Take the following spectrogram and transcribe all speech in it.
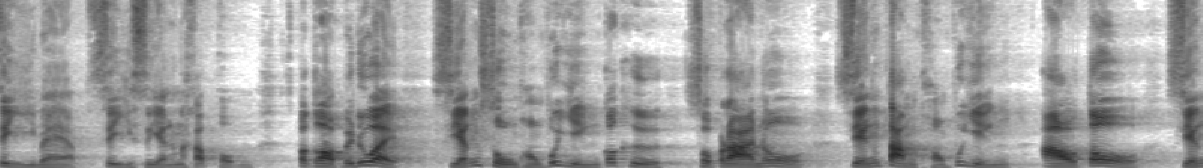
4 แบบ 4 เสียงนะครับผมประกอบไปด้วยเสียงสูงของผู้หญิงก็คือโซปราโนเสียงต่ำของผู้หญิงอัลโตเสียง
